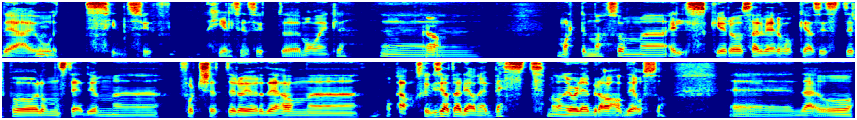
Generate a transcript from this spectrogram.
Det er jo mm. et sinnssykt, helt sinnssykt uh, mål, egentlig. Ja. Martin, da, som elsker å servere hockeyassister på London Stadium, fortsetter å gjøre det han ja, Skal ikke si at det er det han gjør best, men han gjør det bra, det også. Eh, det er jo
